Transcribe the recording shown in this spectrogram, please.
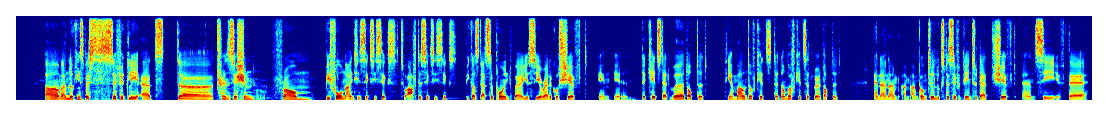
Um, I'm looking specifically at the transition from before 1966 to after 66 because that's the point where you see a radical shift in, in the kids that were adopted the amount of kids, the number of kids that were adopted, and, and I'm, I'm, going to look specifically into that shift and see if there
